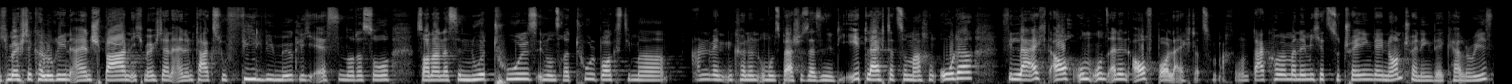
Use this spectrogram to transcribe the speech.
ich möchte Kalorien einsparen, ich möchte an einem Tag so viel wie möglich essen oder so, sondern das sind nur Tools in unserer Toolbox, die man anwenden können, um uns beispielsweise eine Diät leichter zu machen oder vielleicht auch, um uns einen Aufbau leichter zu machen. Und da kommen wir nämlich jetzt zu Training Day, Non-Training Day Calories.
